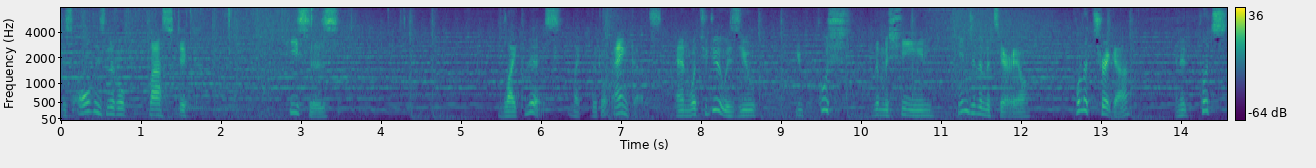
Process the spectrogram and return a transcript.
is all these little plastic pieces like this, like little anchors. And what you do is you you push the machine into the material, pull a trigger, and it puts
